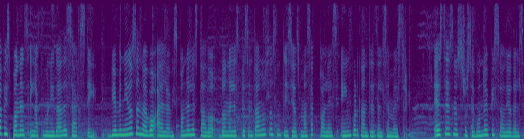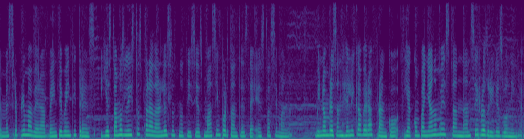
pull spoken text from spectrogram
Hola avispones y la comunidad de Sac State. Bienvenidos de nuevo a El Avispón del Estado, donde les presentamos las noticias más actuales e importantes del semestre. Este es nuestro segundo episodio del semestre primavera 2023 y estamos listos para darles las noticias más importantes de esta semana. Mi nombre es Angélica Vera Franco y acompañándome está Nancy Rodríguez Bonilla.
